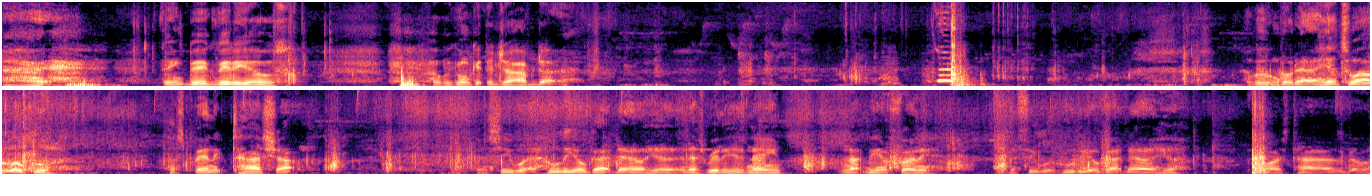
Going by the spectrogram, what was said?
Alright. Think big videos. But we're gonna get the job done. We're gonna go down here to our local Hispanic tie shop and see what Julio got down here. And that's really his name, not being funny. Let's see what Julio got down here as far as tires go.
